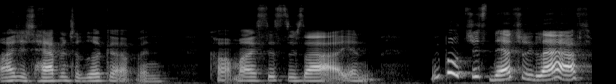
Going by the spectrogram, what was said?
I just happened to look up and caught my sister's eye, and we both just naturally laughed.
